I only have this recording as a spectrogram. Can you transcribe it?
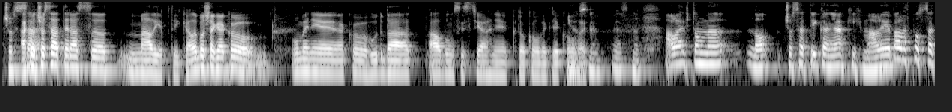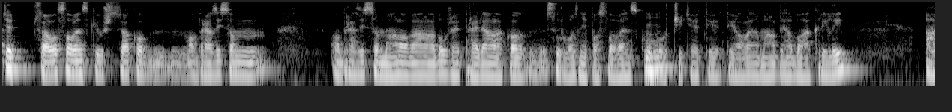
Čo sa... Ako čo sa teraz uh, mali týka? Lebo však ako umenie, ako hudba, album si stiahne ktokoľvek, kdekoľvek. Jasné, jasné. Ale aj v tom, uh, no, čo sa týka nejakých malieb, ale v podstate celoslovensky už ako obrazy som obrazy som maloval, alebo už aj predal, ako sú rôzne po Slovensku, mm-hmm. určite tie, tie oleomalby alebo akryly. A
